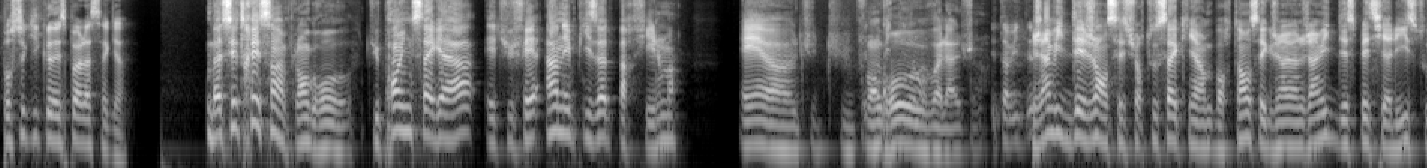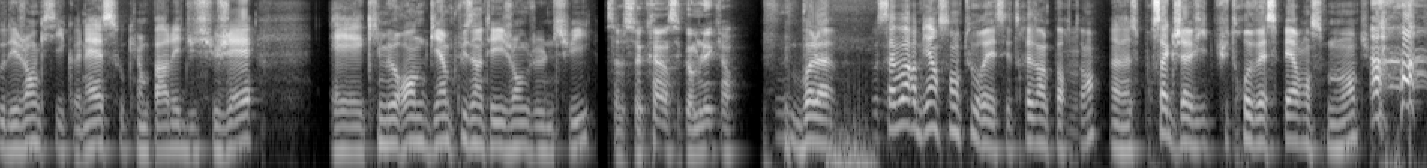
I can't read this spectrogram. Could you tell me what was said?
Pour ceux qui connaissent pas la saga. Bah, c'est très simple, en gros. Tu prends une saga et tu fais un épisode par film. Et euh, tu, tu- Et en gros, des voilà. je- Et t'invites- J'invite des gens, c'est surtout ça qui est important, c'est que j'in- j'invite des spécialistes ou des gens qui s'y connaissent ou qui ont parlé du sujet et qui me rendent bien plus intelligent que je ne suis. C'est le secret, hein, c'est comme Luc. hein. Voilà, faut savoir bien s'entourer, c'est très important. Euh, c'est pour ça que j'invite plus trop Vesper en ce moment. tu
